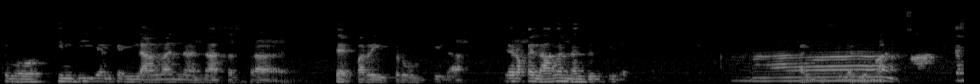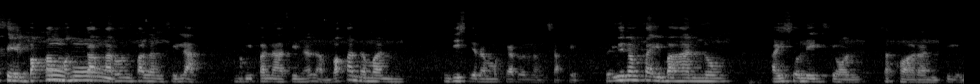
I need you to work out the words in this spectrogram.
So, hindi yan kailangan na nasa sa separate room sila. Pero kailangan nandun sila. Kaya sila. Kasi baka Mhm. magkakaroon pa lang sila. Hindi pa natin alam. Baka naman hindi sila magkaroon ng sakit. So, yun ang kaibahan ng isolation sa quarantine.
